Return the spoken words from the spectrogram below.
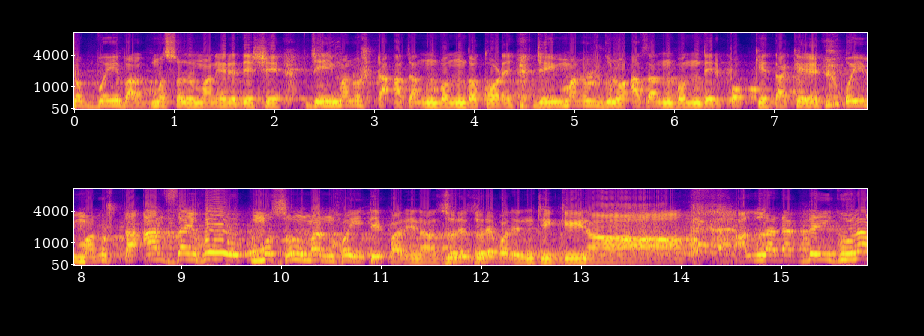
নব্বই ভাগ মুসলমানের দেশে যেই মানুষটা আজান বন্ধ করে, যেই মানুষগুলো আজান বন্ধের পক্ষে থাকে, ওই মানুষটা আর যাই হোক মুসলমান হইতে পারে না। জোরে জোরে বলেন ঠিক কিনা? আল্লাহ ডাক দেই গুলা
